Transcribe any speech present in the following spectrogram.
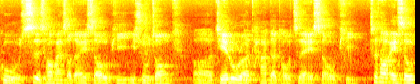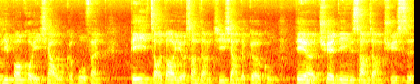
股市操盘手的 SOP》一书中，呃，揭露了他的投资 SOP。这套 SOP 包括以下五个部分：第一，找到有上涨迹象的个股；第二，确定上涨趋势；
